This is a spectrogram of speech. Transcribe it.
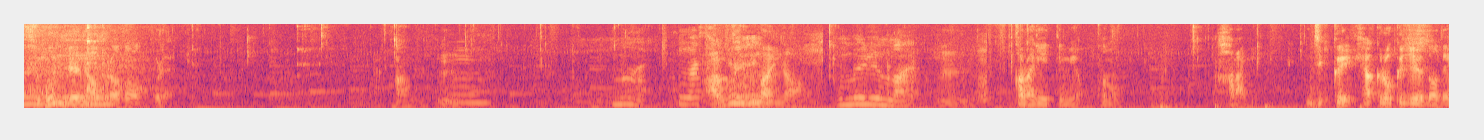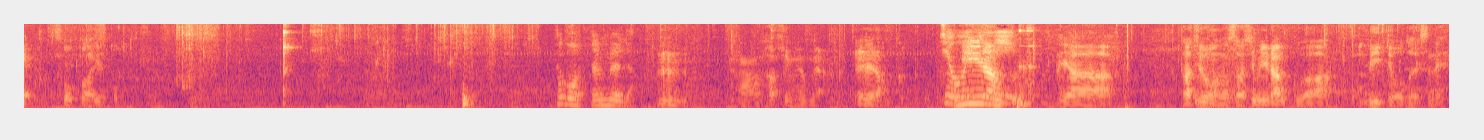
すごいんだよね油が。これ。あうん。うまい。まあうまいな。おめりうまうん。唐揚げいってみよう。この。ハラミ。じっくり。160度で。相当揚げとったほぼせんべいだ。うん。あー刺身うめえ。A ランク。い。B ランク。いやータチウオの刺身ランクは B ってことですね。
